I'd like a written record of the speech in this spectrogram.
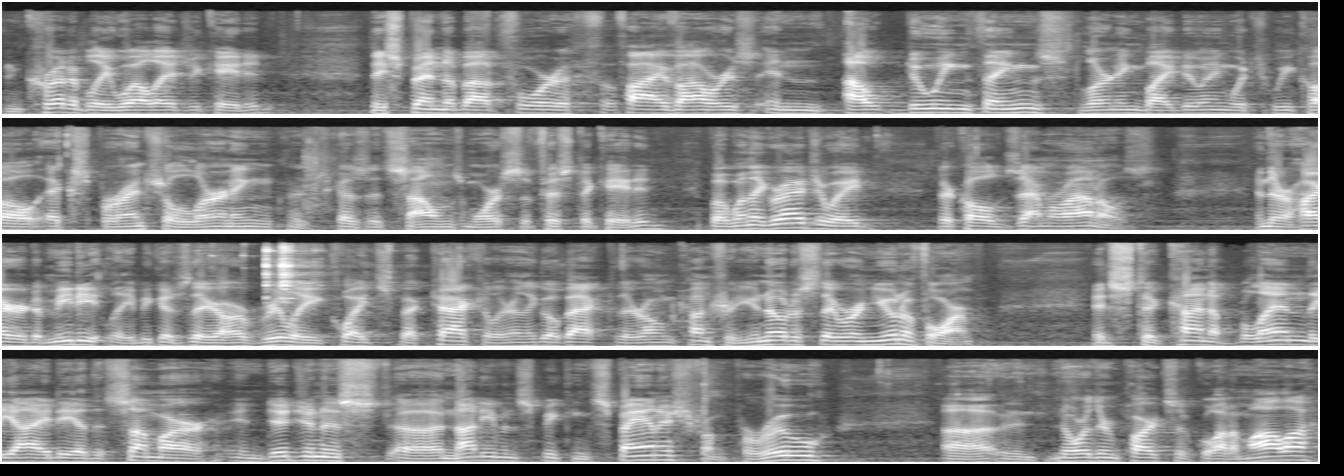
Incredibly well educated. They spend about four to five hours in out doing things, learning by doing, which we call experiential learning because it sounds more sophisticated. But when they graduate, they're called Zamoranos. And they're hired immediately because they are really quite spectacular and they go back to their own country. You notice they were in uniform. It's to kind of blend the idea that some are indigenous, uh, not even speaking Spanish, from Peru, uh, northern parts of Guatemala,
